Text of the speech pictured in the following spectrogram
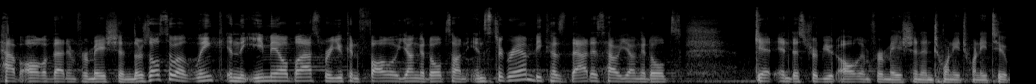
have all of that information. There's also a link in the email blast where you can follow young adults on Instagram because that is how young adults get and distribute all information in 2022.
